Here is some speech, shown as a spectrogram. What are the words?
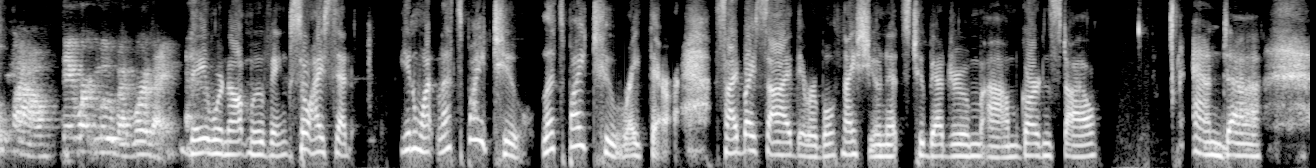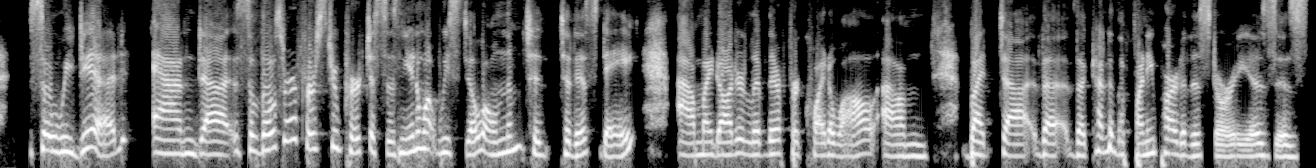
Oh, wow, they weren't moving, were they? they were not moving. So I said, you know what? Let's buy two. Let's buy two right there, side by side. They were both nice units, two bedroom, um, garden style, and uh, so we did. And uh, so those were our first two purchases. And you know what? We still own them to, to this day. Uh, my daughter lived there for quite a while. Um, but uh, the, the kind of the funny part of this story is is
